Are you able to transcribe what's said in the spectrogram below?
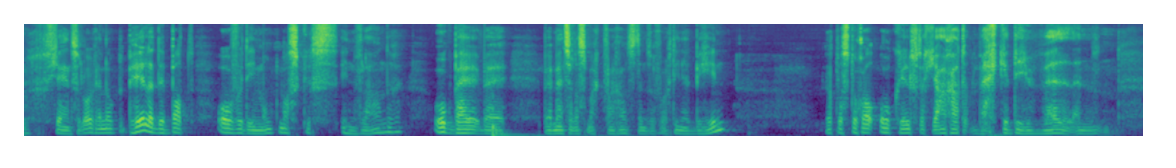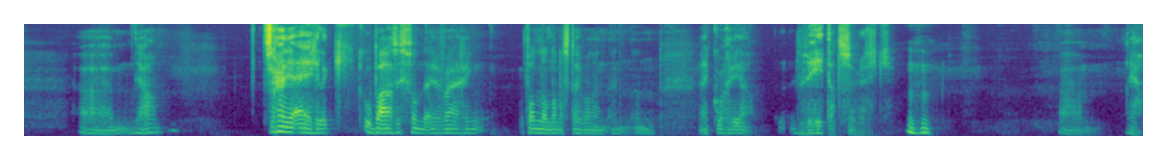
verschijnsel hoor. En ook het hele debat over die mondmaskers in Vlaanderen, ook bij, bij, bij mensen als Mark van Ranst enzovoort in het begin, dat was toch al ook heel sterk, ja, gaat het werken die wel? En ehm, ja, terwijl je eigenlijk op basis van de ervaring van landen als Taiwan en, en, en, en Korea weet dat ze werken. Mhm. Ehm, ja.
